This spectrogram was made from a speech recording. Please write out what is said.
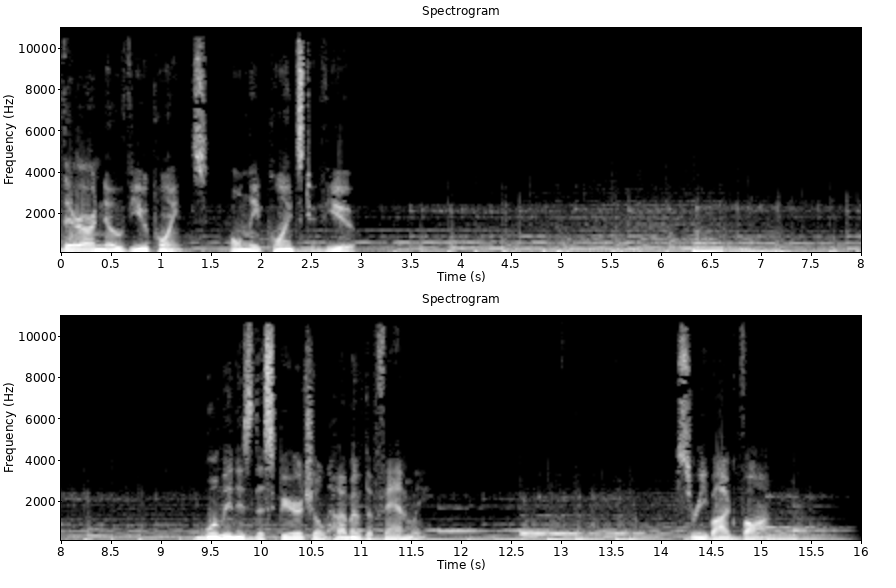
There are no viewpoints, only points to view. Woman is the spiritual hub of the family. Sri Bhagwan.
